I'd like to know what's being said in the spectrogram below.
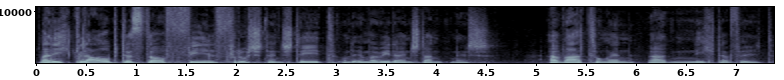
weil ich glaube, dass da viel Frust entsteht und immer wieder entstanden ist. Erwartungen werden nicht erfüllt.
